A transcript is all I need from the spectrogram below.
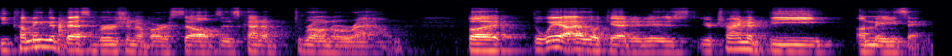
becoming the best version of ourselves is kind of thrown around. But the way I look at it is you're trying to be amazing.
